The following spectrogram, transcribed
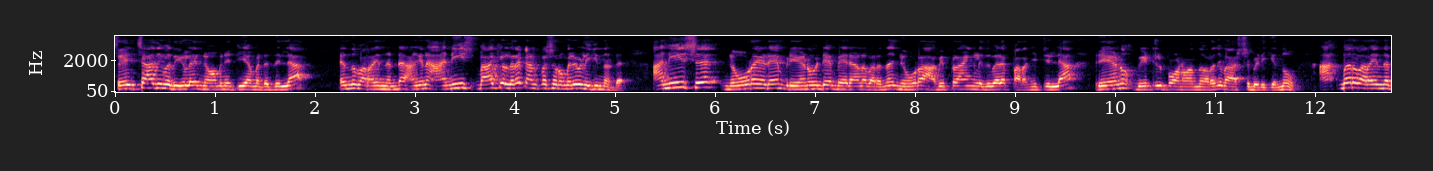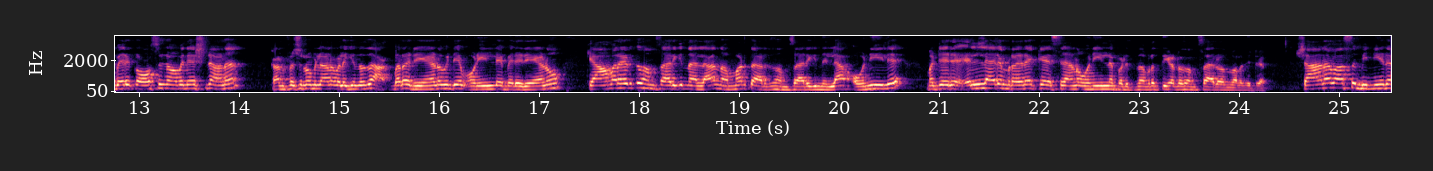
സ്വേച്ഛാധിപതികളെ നോമിനേറ്റ് ചെയ്യാൻ പറ്റത്തില്ല എന്ന് പറയുന്നുണ്ട്. അങ്ങനെ അനീഷ് ബാക്കിയുള്ളവരെ കൺഫഷൻ റൂമിൽ വിളിക്കുന്നുണ്ട്. അനീഷ് നൂറയുടെയും രേണുവിന്റെയും പേരാണ് പറയുന്നത്. നൂറ അഭിപ്രായങ്ങൾ ഇതുവരെ പറഞ്ഞിട്ടില്ല. രേണു വീട്ടിൽ പോകണമെന്ന് പറഞ്ഞ് വാശി പിടിക്കുന്നു. അക്ബർ പറയുന്ന പേര് ക്ലോസ് നോമിനേഷൻ ആണ്. കൺഫഷൻ റൂമിലാണ് വിളിക്കുന്നത്. അക്ബർ രേണുവിന്റെയും ഒനീലിന്റെയും പേര് രേണു. ക്യാമറ എടുത്ത് സംസാരിക്കുന്നതല്ല നമ്മുടെ അടുത്ത് സംസാരിക്കുന്നില്ല. ഒനിൽ മറ്റേ എല്ലാവരും റെന കേസിലാണ് ഒനീലിനെ പെടുത്തുന്നത് വൃത്തികെട്ട സംസാരം എന്ന് പറഞ്ഞിട്ട്. ഷാനവാസ് ബിന്നിയുടെ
